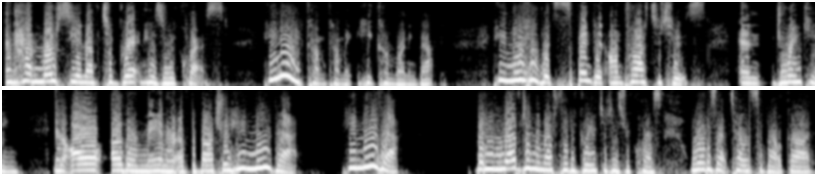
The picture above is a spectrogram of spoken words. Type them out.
and had mercy enough to grant his request. He knew he'd come coming, he'd come running back. He knew he would spend it on prostitutes and drinking and all other manner of debauchery. He knew that. He knew that. But he loved him enough that he granted his request. What does that tell us about God?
